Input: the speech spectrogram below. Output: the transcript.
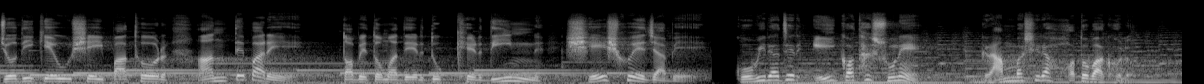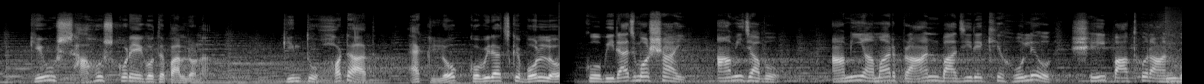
যদি কেউ সেই পাথর আনতে পারে তবে তোমাদের দুঃখের দিন শেষ হয়ে যাবে। কবিরাজের এই কথা শুনে গ্রামবাসীরা হতবাক হল। কেউ সাহস করে এগোতে পারল না। কিন্তু হঠাৎ এক লোক কবিরাজকে বলল কবিরাজ মশাই আমি যাব। আমি আমার প্রাণ বাজি রেখে হলেও সেই পাথর আনব।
